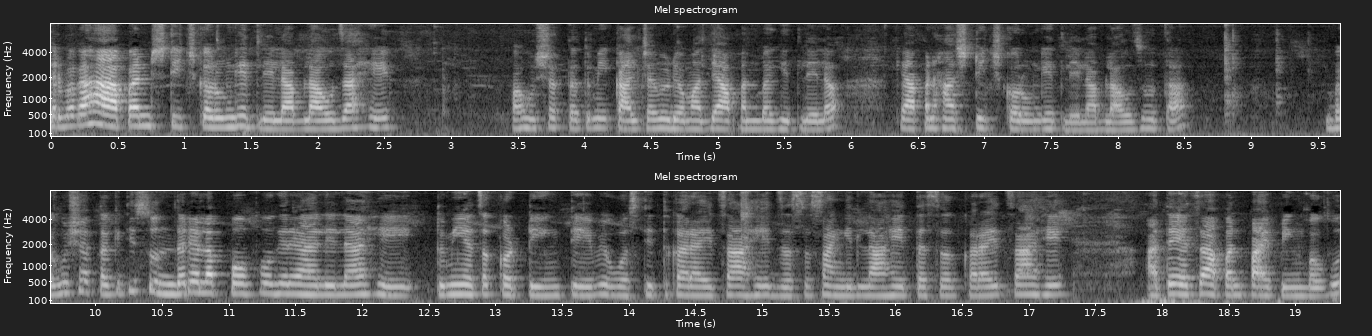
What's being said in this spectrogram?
तर बघा हा आपण स्टिच करून घेतलेला ब्लाऊज आहे. पाहू शकता तुम्ही कालच्या व्हिडिओमध्ये आपण बघितलेलं की आपण हा स्टिच करून घेतलेला ब्लाऊज होता. बघू शकता किती सुंदर याला पफ वगैरे आलेला आहे. तुम्ही याचं कटिंग ते व्यवस्थित करायचं आहे. जसं सांगितलं आहे तसं करायचं आहे. आता याचं आपण पायपिंग बघू.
